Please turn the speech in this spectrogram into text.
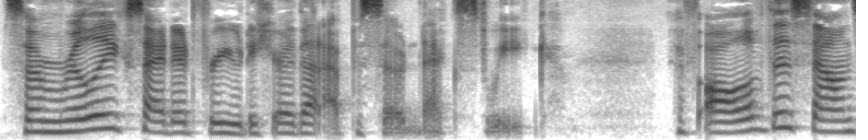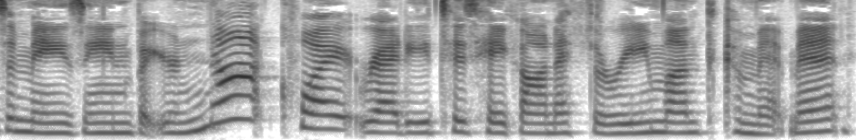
So I'm really excited for you to hear that episode next week. If all of this sounds amazing, but you're not quite ready to take on a three month commitment,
